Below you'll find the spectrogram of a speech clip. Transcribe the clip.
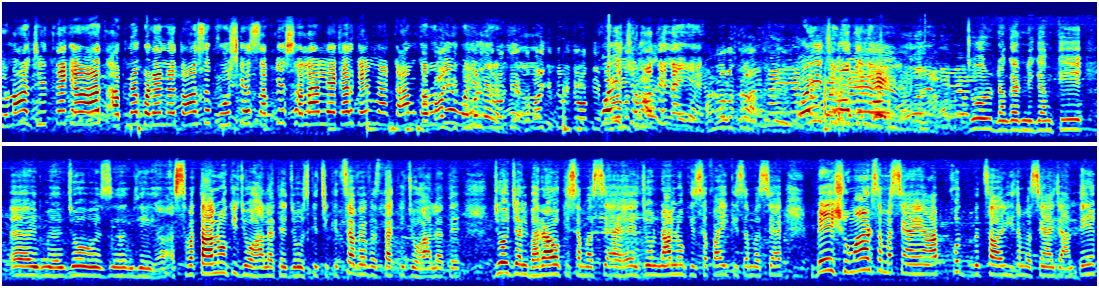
चुनाव जीतने के बाद अपने बड़े नेताओं से पूछ के सबकी सलाह लेकर के मैं काम करूँगी वही कोई चुनौती नहीं है। कोई चुनौती नहीं जो नगर निगम के जो ये अस्पतालों की जो हालत है जो उसकी चिकित्सा व्यवस्था की जो हालत है जो जल भराव की समस्या है जो नालों की सफ़ाई की समस्या है बेशुमार समस्याएँ हैं आप खुद सारी समस्याएँ जानते हैं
